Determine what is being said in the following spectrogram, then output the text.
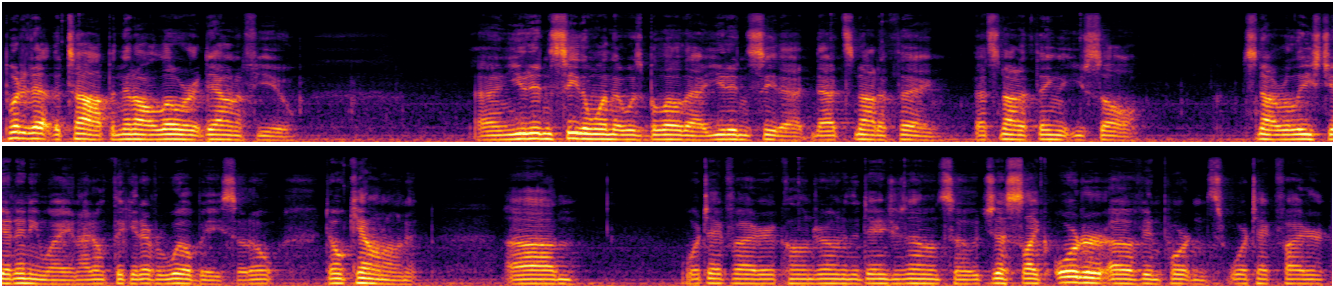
put it at the top and then I'll lower it down a few. And you didn't see the one that was below that. You didn't see that. That's not a thing. That's not a thing that you saw. It's not released yet anyway, and I don't think it ever will be, so don't don't count on it. Um Wartech Fighter, Clone Drone in the Danger Zone, so just like order of importance. Wartech Fighter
